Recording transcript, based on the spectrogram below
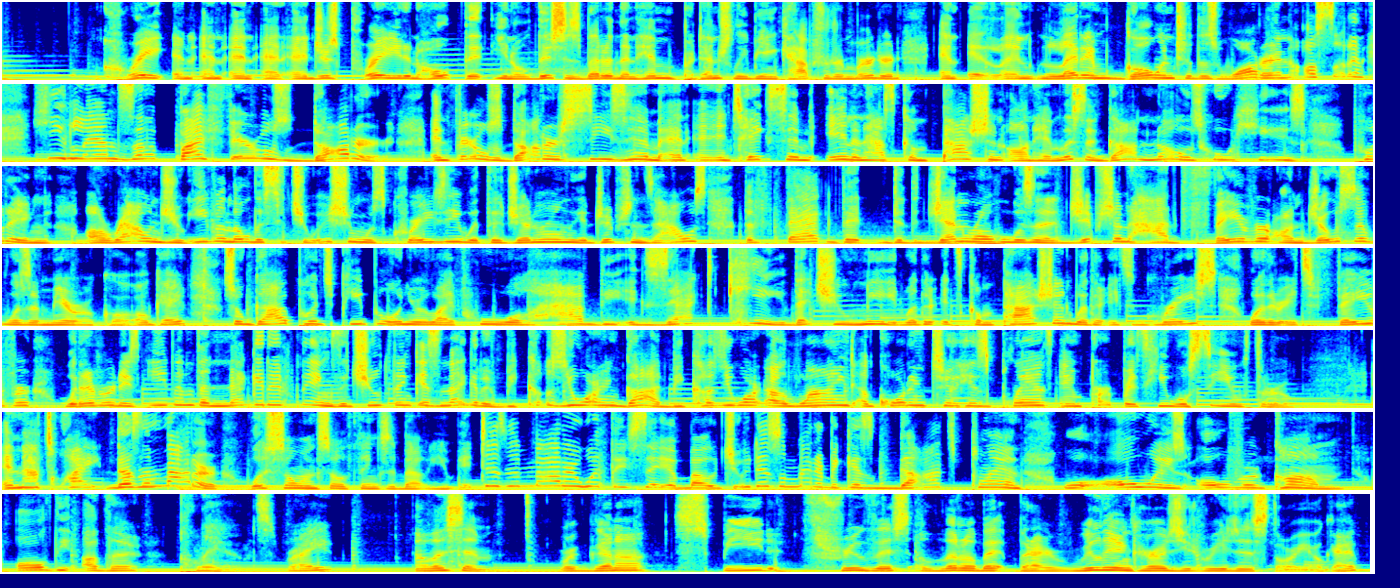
crate and, and and and and just prayed and hoped that you know this is better than him potentially being captured and murdered and and let him go into this water. And all of a sudden he lands up by pharaoh's daughter. And pharaoh's daughter sees him and, and takes him in and has compassion on him. Listen god knows who he's putting around you. Even though the situation was crazy with the general in the egyptian's house the fact that the general who was an egyptian had favor on joseph was a miracle okay? So god puts people in your life who will have the exact key that you need, whether it's compassion, whether it's grace, whether it's favor, whatever it is, even the negative things that you think is negative, because you are in God, because you are aligned according to His plans and purpose, He will see you through. And that's why it doesn't matter what so and so thinks about you. It doesn't matter what they say about you. It doesn't matter because God's plan will always overcome all the other plans, right? Now, listen, we're gonna speed through this a little bit, but I really encourage you to read this story, okay?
